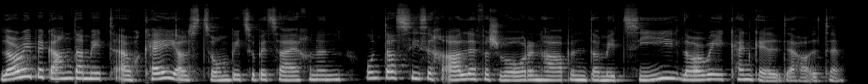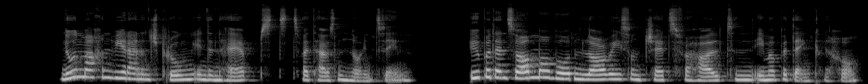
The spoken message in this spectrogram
Laurie begann damit, auch Kay als Zombie zu bezeichnen und dass sie sich alle verschworen haben, damit sie, Laurie, kein Geld erhalte. Nun machen wir einen Sprung in den Herbst 2019. Über den Sommer wurden Lauries und Jets Verhalten immer bedenklicher.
